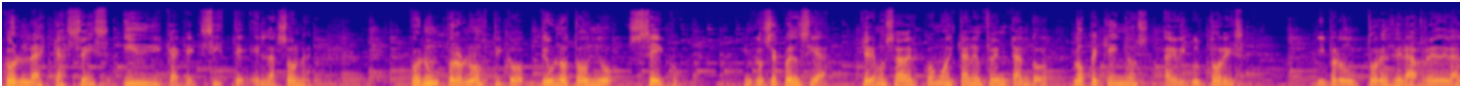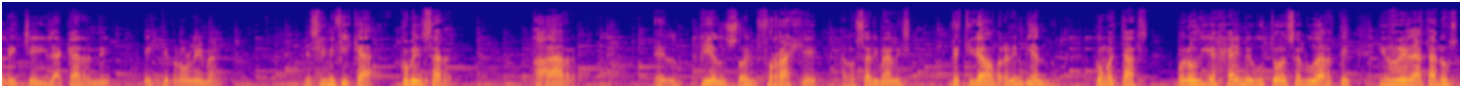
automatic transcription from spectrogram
con la escasez hídrica que existe en la zona, con un pronóstico de un otoño seco. En consecuencia, queremos saber cómo están enfrentando los pequeños agricultores y productores de la red de la leche y la carne este problema que significa comenzar a dar el pienso, el forraje a los animales destinado para el invierno. ¿Cómo estás? Buenos días Jaime, gusto de saludarte y relátanos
